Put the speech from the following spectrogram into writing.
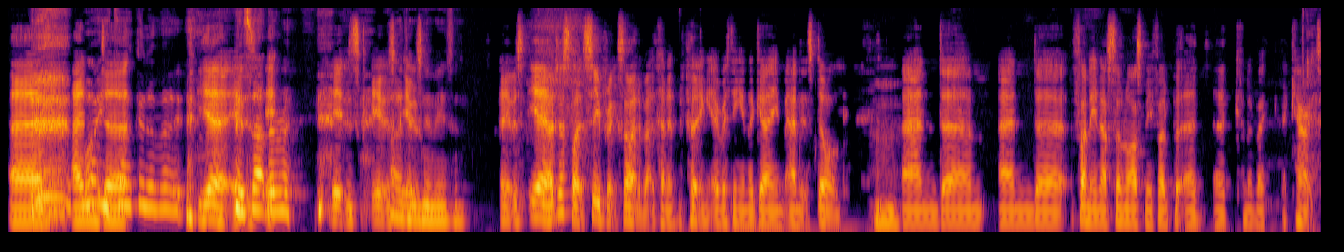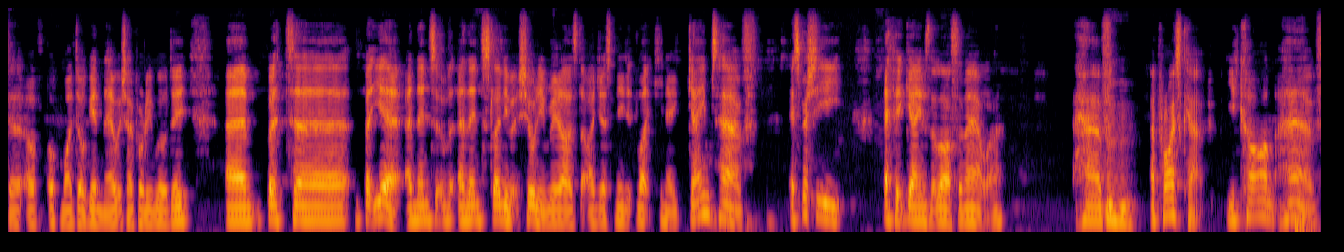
Um, and, what are you uh, talking about? Yeah, it, is that it, the? It was it was, it was amazing. It was yeah, I was just like super excited about kind of putting everything in the game and its dog. Mm. And um, and uh, funny enough, someone asked me if I'd put a, a kind of a, a, character of, of my dog in there, which I probably will do. Um, but uh, but yeah, and then sort of, and then slowly but surely realised that I just needed like you know games have especially epic games that last an hour have mm-hmm. a price cap. You can't have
